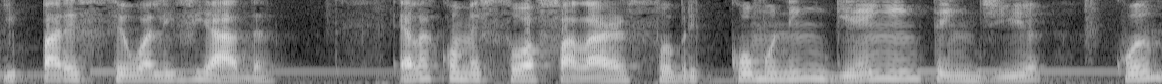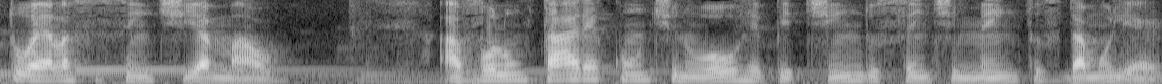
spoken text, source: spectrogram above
e pareceu aliviada. Ela começou a falar sobre como ninguém entendia quanto ela se sentia mal. A voluntária continuou repetindo os sentimentos da mulher.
